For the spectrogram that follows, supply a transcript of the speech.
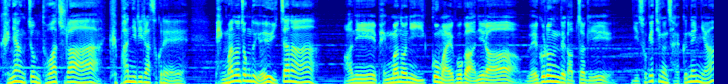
그냥 좀 도와주라. 급한 일이라서 그래. 100만 원 정도 여유 있잖아. 아니, 100만 원이 있고 말고가 아니라 왜 그러는데 갑자기? 네 소개팅은 잘 끝냈냐?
